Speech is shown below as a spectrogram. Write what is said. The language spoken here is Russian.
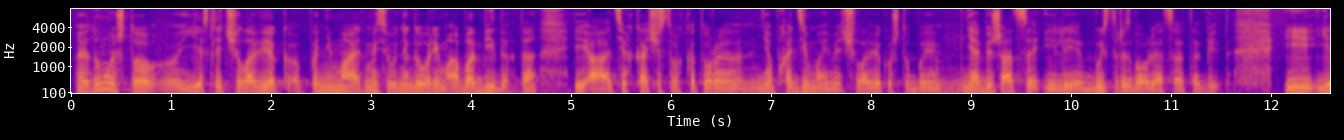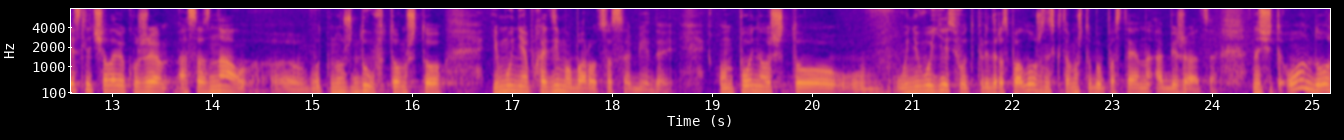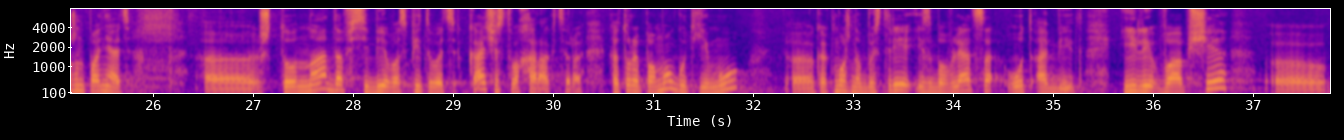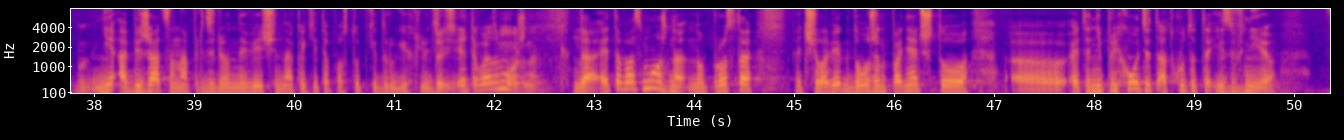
Но я думаю, что э, если человек понимает, мы сегодня говорим об обидах, да, и о тех качествах, которые необходимо иметь человеку, чтобы не обижаться или быстро избавляться от обид. И если человек уже осознал э, вот нужду в том, что ему необходимо бороться с обидой. Он понял, что у него есть вот предрасположенность к тому, чтобы постоянно обижаться. Значит, он должен понять, э, что надо в себе воспитывать качества характера, которые помогут ему э, как можно быстрее избавляться от обид. Или вообще не обижаться на определенные вещи, на какие-то поступки других людей. То есть это возможно? Ну. Да, это возможно, но просто человек должен понять, что э, это не приходит откуда-то извне.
